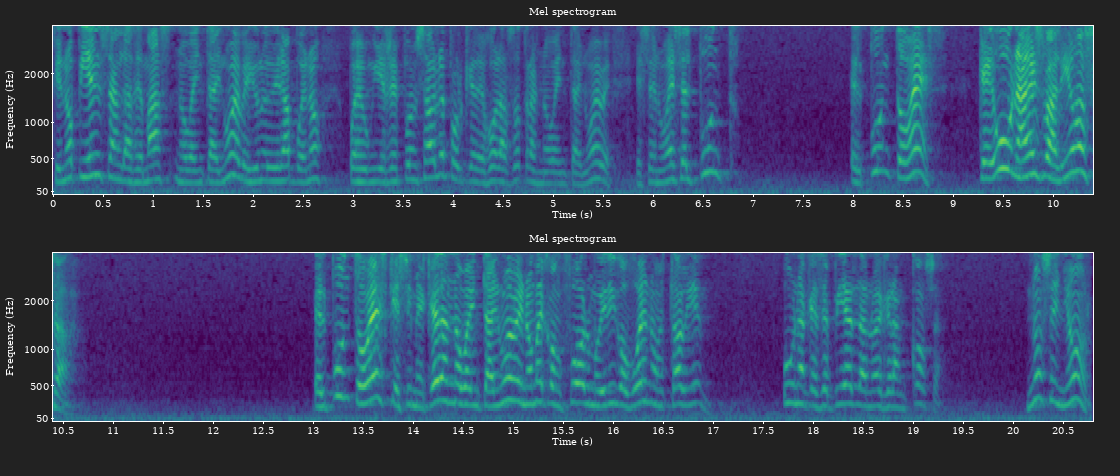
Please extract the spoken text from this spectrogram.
que no piensan las demás 99 y uno dirá, bueno, pues un irresponsable porque dejó las otras 99. Ese no es el punto. El punto es que una es valiosa. El punto es que si me quedan 99 y no me conformo y digo, bueno, está bien, una que se pierda no es gran cosa. No, señor.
